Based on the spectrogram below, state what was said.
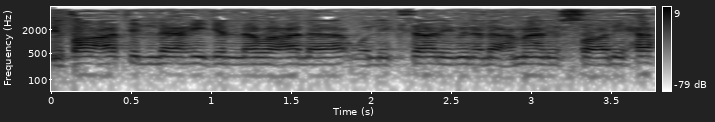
بطاعة الله جل وعلا والإكثار من الأعمال الصالحة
